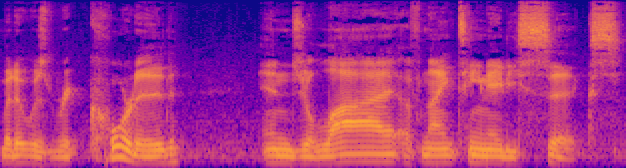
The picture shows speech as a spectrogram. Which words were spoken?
but it was recorded in July of 1986.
